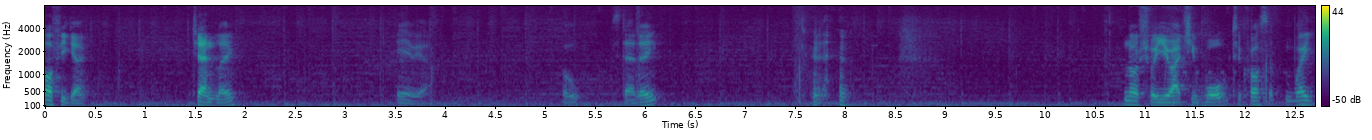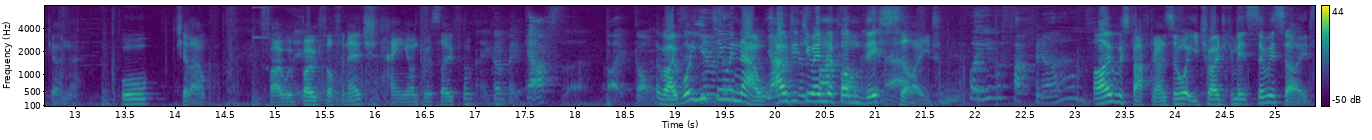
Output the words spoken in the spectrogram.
Off you go. Gently. Here we are. Oh, steady. I'm not sure you actually walked across it. Where are you going there? Oh, chill out. Right, we're both off an edge, hanging onto a sofa. You got a bit of gas there. Right, go on. Right, what are you doing a- now? How did you end up on it this side? Well, you were faffing around. I was faffing around, so what, you tried to commit suicide?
